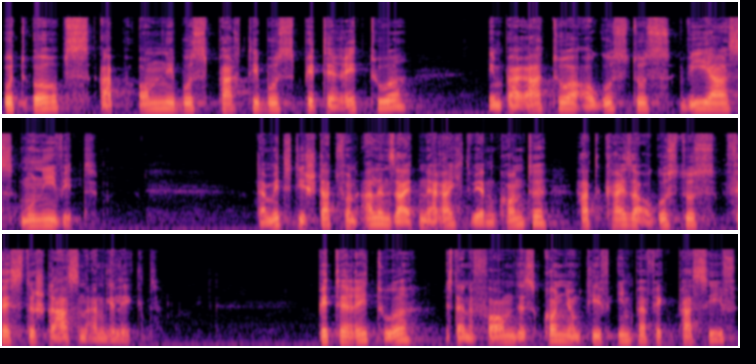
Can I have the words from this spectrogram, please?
Ut urbs ab omnibus partibus peteretur imperator Augustus vias munivit. Damit die Stadt von allen Seiten erreicht werden konnte, hat Kaiser Augustus feste Straßen angelegt. Peteretur ist eine Form des Konjunktiv Imperfekt Passiv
